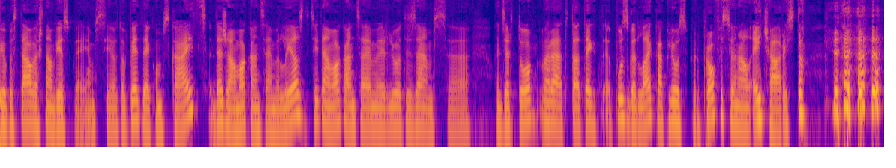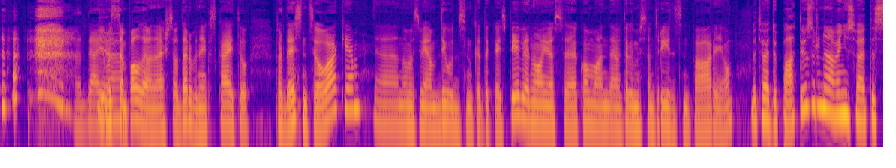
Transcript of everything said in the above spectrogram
jo bez tā vairs nav iespējams. Jau to pieteikumu skaits dažām vakancēm ir liels, citām vakancēm ir ļoti zems. Līdz ar to varētu tā teikt, pusgadu laikā kļūst par profesionālu HRistu. Jā, ja mēs esam palielinājuši savu darbinieku skaitu par desmit cilvēkiem. Nu, mēs bijām 20, kad, es pievienojos komandai, un tagad mēs esam 30 pāri. Jau. Bet vai tu pati uzrunā viņus, vai tas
